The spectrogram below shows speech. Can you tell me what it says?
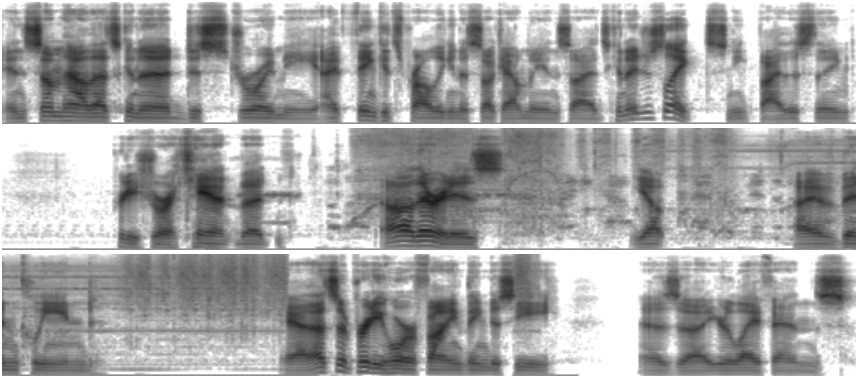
And somehow that's gonna destroy me. I think it's probably gonna suck out my insides. Can I just, like, sneak by this thing? Pretty sure I can't, but... Oh, there it is. Yep. I have been cleaned. Yeah, that's a pretty horrifying thing to see as uh, your life ends.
